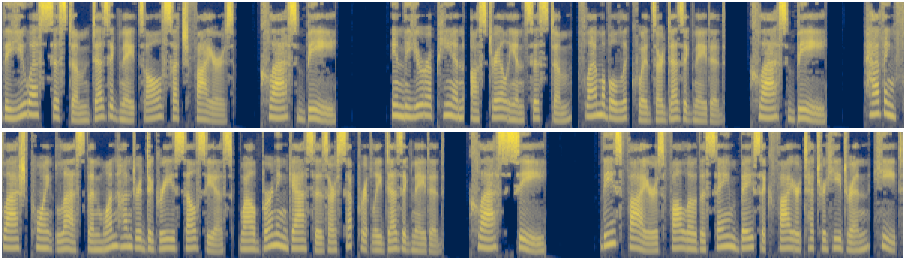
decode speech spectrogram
The U.S. system designates all such fires, Class B. In the European, Australian system, flammable liquids are designated Class B, having flash point less than 100 degrees Celsius, while burning gases are separately designated Class C. These fires follow the same basic fire tetrahedron heat,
